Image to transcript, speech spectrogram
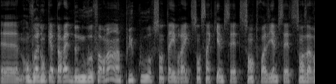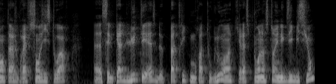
Euh, on voit donc apparaître de nouveaux formats, hein, plus courts, sans tie-break, sans cinquième set, sans troisième set, sans avantage, bref, sans histoire. Euh, c'est le cas de l'UTS de Patrick Mouratoglou, hein, qui reste pour l'instant une exhibition.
